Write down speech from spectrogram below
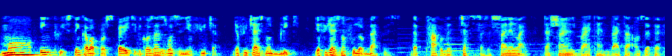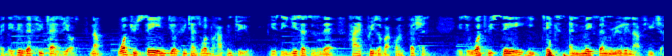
more increase, think about prosperity, because that is what's in your future. Your future is not bleak. Your future is not full of darkness. The path of the just as a shining light that shines brighter and brighter unto the perfect. He says the future is yours. Now, what you say into your future is what will happen to you. You see, Jesus is the high priest of our confession. You see, what we say, he takes and makes them real in our future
